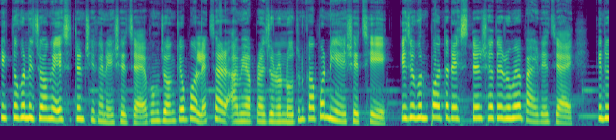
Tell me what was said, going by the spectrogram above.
ঠিক তখনই জং অ্যাসিস্ট্যান্ট সেখানে এসে যায় এবং জংকে বলে, স্যার, আমি আপনার জন্য নতুন কাপড় নিয়ে এসেছি। কিছুক্ষণ পর তার অ্যাসিস্ট্যান্ট সাথে রুমের বাইরে যায়। কিন্তু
